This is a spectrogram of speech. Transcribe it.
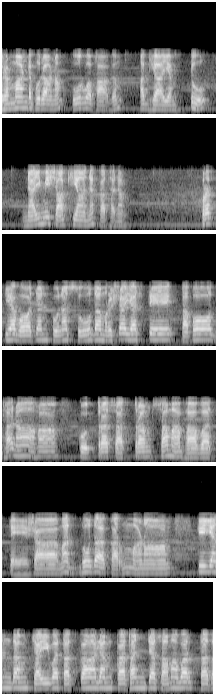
ब्रह्माण्डपुराणं पूर्वभागम् अध्यायं टु नैमिषाख्यानकथनम् प्रत्यवोचन् पुनः सूदमृषयस्ते तपोधनाः कुत्र सत्रं समभवत्तेषामद्भुतकर्मणां कियन्तं चैव तत्कालं कथञ्च समवर्तत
